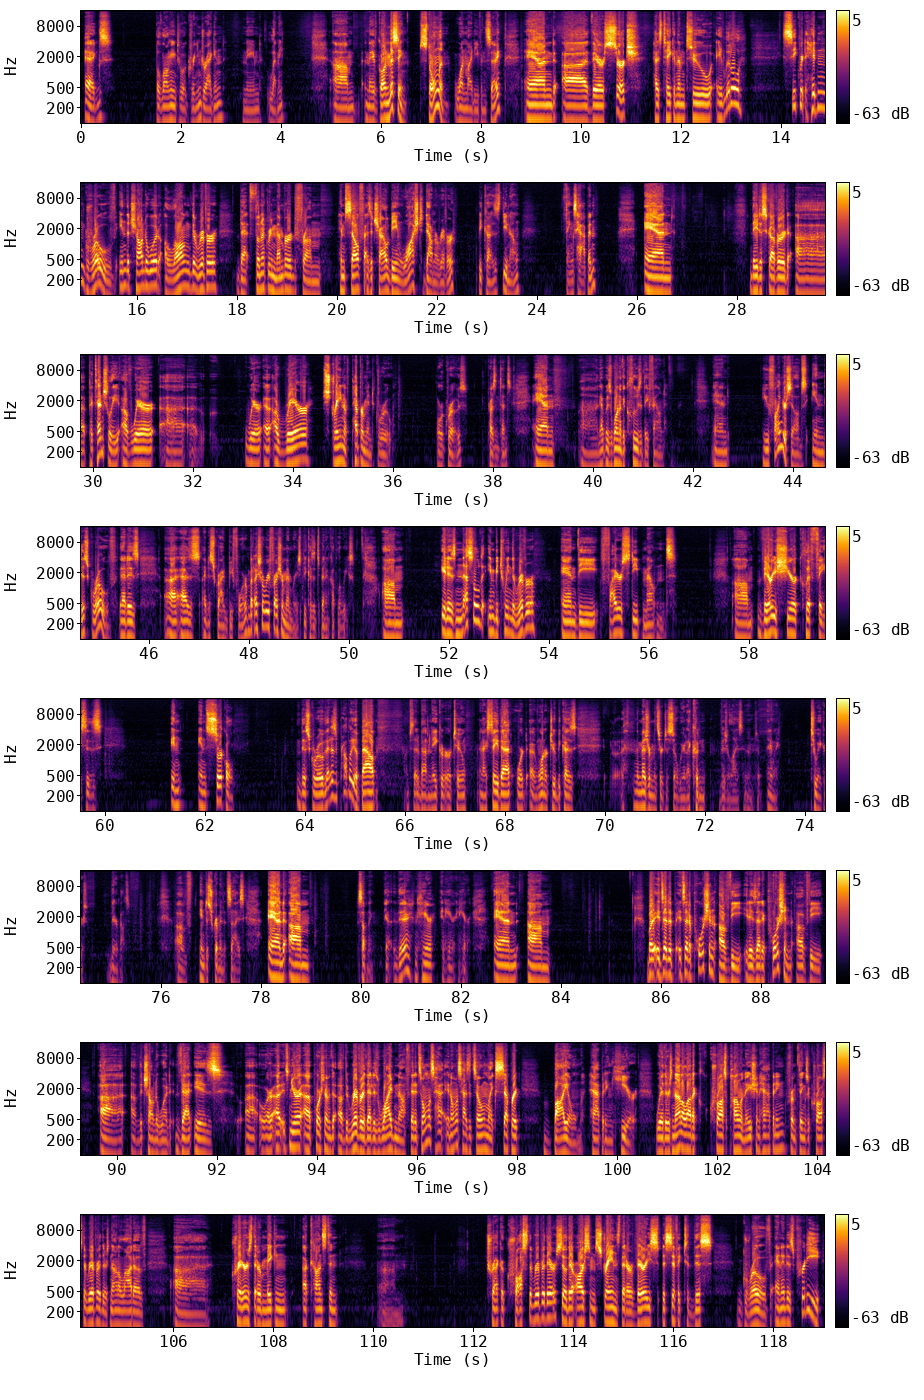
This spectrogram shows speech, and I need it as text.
eggs belonging to a green dragon named Lemmy. Um, and they've gone missing, stolen, one might even say. And uh, their search has taken them to a little secret hidden grove in the Chandawood along the river that Thunuk remembered from himself as a child being washed down a river because, you know, things happen. And they discovered uh, potentially of where uh, where a, a rare strain of peppermint grew or grows, present tense, and uh, that was one of the clues that they found. And you find yourselves in this grove that is uh, as I described before, but I shall refresh your memories because it's been a couple of weeks. Um, it is nestled in between the river and the fire steep mountains. Um, very sheer cliff faces in encircle this grove that is probably about I've said about an acre or two, and I say that or uh, one or two because uh, the measurements are just so weird. I couldn't visualize it. So anyway, two acres thereabouts of indiscriminate size, and um, something yeah there and here and here and here, and um, but it's at a it's at a portion of the it is at a portion of the uh, of the Chanda Wood that is uh, or uh, it's near a portion of the of the river that is wide enough that it's almost ha- it almost has its own like separate biome happening here where there's not a lot of cross pollination happening from things across the river. There's not a lot of uh, critters that are making a constant um, trek across the river there. So there are some strains that are very specific to this grove, and it is pretty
